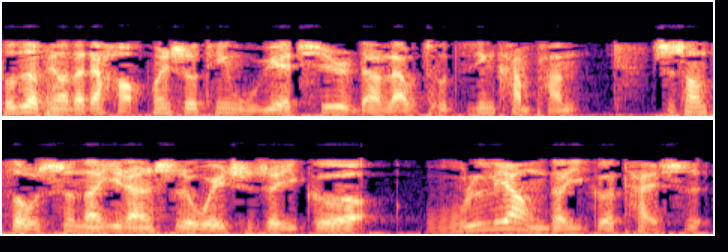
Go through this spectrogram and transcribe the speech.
投资者朋友，大家好，欢迎收听五月七日的 Live Two 资金看盘。市场走势呢，依然是维持着一个无量的一个态势。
